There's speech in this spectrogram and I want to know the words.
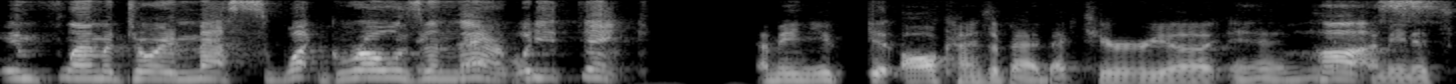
Yeah. inflammatory mess? What grows in there? What do you think? I mean, you get all kinds of bad bacteria and I mean, it's,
